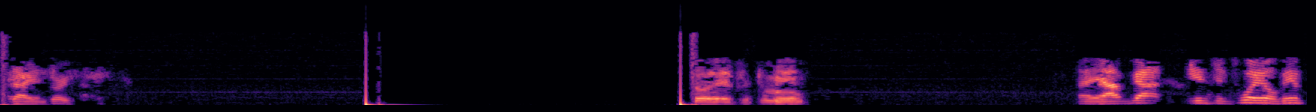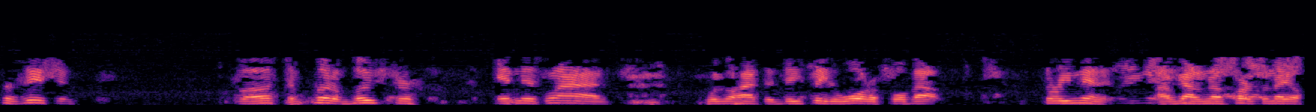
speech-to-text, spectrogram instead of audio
Battalion 3. Go ahead for command. Hey, I've got engine 12 in position for us to put a booster in this line. We're going to have to DC the water for about three minutes. I've got enough personnel.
